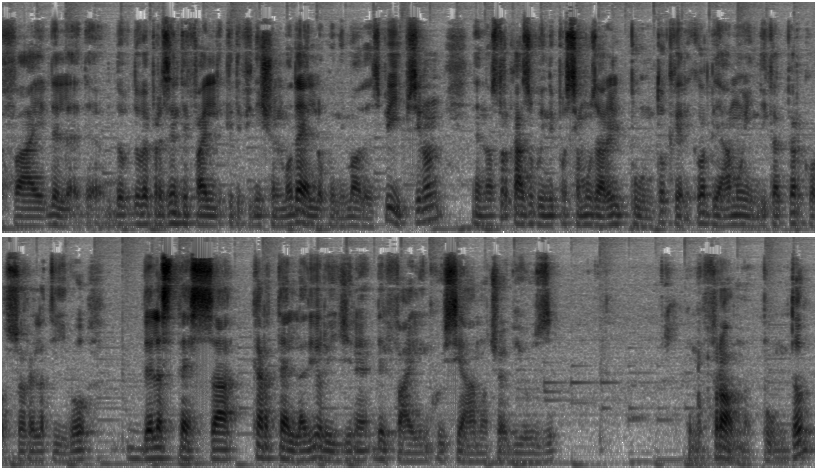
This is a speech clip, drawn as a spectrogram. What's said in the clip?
file, del, de, dove è presente il file che definisce il modello, quindi models.py, nel nostro caso quindi possiamo usare il punto che ricordiamo indica il percorso relativo della stessa cartella di origine del file in cui siamo, cioè views. Quindi from punto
